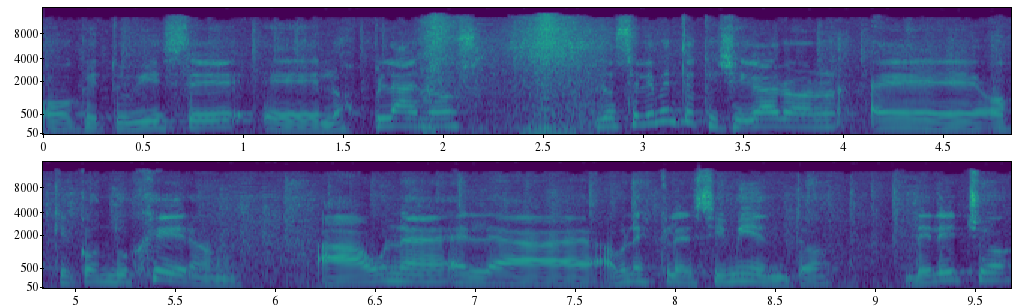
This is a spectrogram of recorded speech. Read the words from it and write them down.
o que tuviese eh, los planos. Los elementos que llegaron eh, o que condujeron a, una, a un esclarecimiento del hecho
